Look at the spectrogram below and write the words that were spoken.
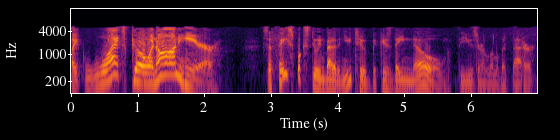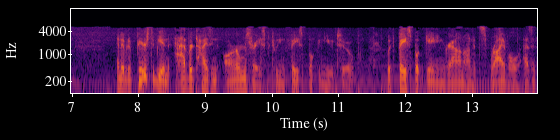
Like, what's going on here? So Facebook's doing better than YouTube because they know the user a little bit better. And it appears to be an advertising arms race between Facebook and YouTube, with Facebook gaining ground on its rival as an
